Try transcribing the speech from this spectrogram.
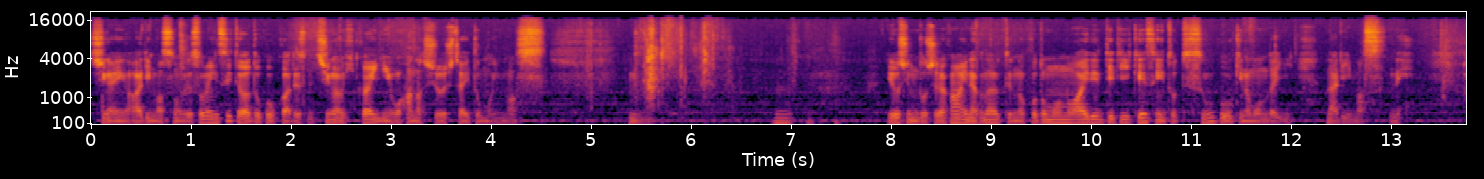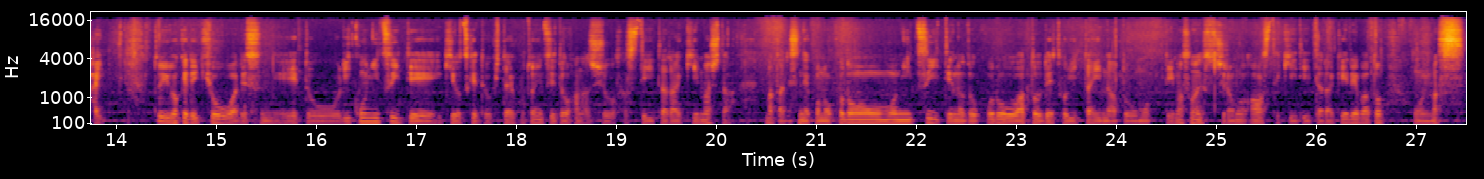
違いがありますのでそれについてはどこかですね違う機会にお話をしたいと思います。うん、両親のどちらかがいなくなるっていうのは子供のアイデンティティケースにとってすごく大きな問題になりますね。はい、というわけで今日はですね、えーと、離婚について気をつけておきたいことについてお話をさせていただきました。またですねこの子供についてのところを後で取りたいなと思っていますのでそちらも合わせて聞いていただければと思います。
